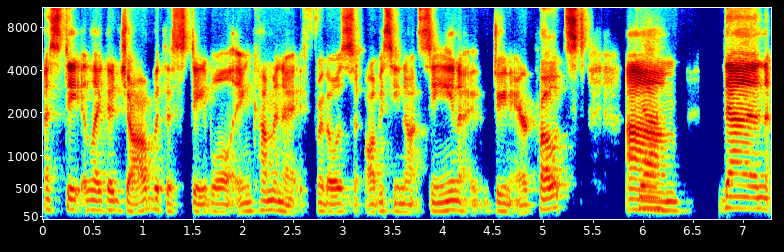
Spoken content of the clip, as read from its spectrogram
a state like a job with a stable income. And I, for those obviously not seeing, I'm doing air quotes. Um, yeah. Then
